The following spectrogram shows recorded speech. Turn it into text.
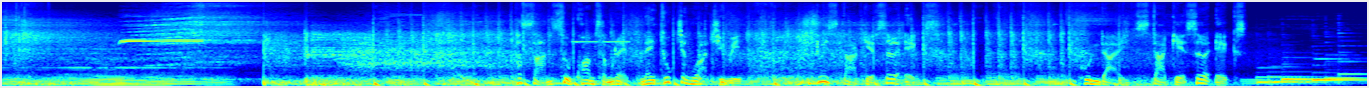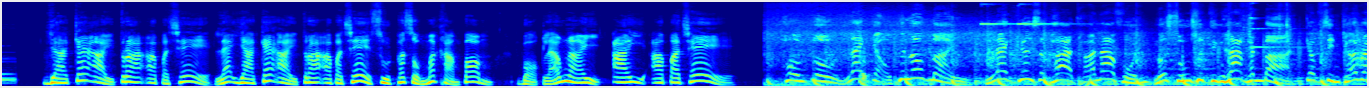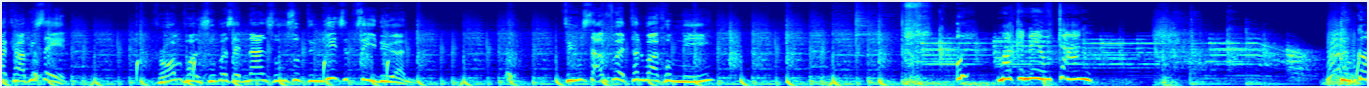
ผสานสู่ความสำเร็จในทุกจังหวะชีวิต ด้วย Stargazer X Hyundai Stargazer X ยาแก้ไอตราอาปาเช่ และยาแก้ไอตราอาปาเช่ สูตรผสมมะขามป้อม บอกแล้วไง ไออาปาเช่โฮมโปรแลกเก่าเพื่อโลกใหม่ แลกเครื่องสภาทาหน้าฝนลดสูงสุดถึง 5,000 บาท กับสินค้าราคาพิเศษ พร้อมผ่อน0%นานสูงสุดถึง 24 เดือน ถึง31ธันวาคมนี้มากันเร็วจังเดี๋ยวก่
